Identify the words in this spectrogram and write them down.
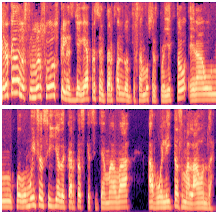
Creo que de los primeros juegos que les llegué a presentar cuando empezamos el proyecto era un juego muy sencillo de cartas que se llamaba Abuelitas Mala Onda.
